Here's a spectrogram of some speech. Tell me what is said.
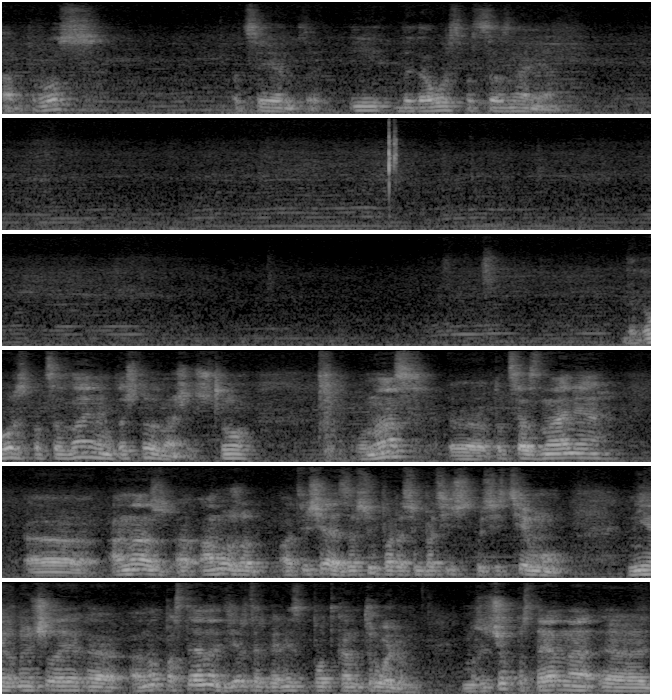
опрос пациента и договор с подсознанием. Договор с подсознанием это что значит? Что у нас э, подсознание, э, она, а- оно же отвечает за всю парасимпатическую систему нервную человека, оно постоянно держит организм под контролем. Мужичок постоянно э,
